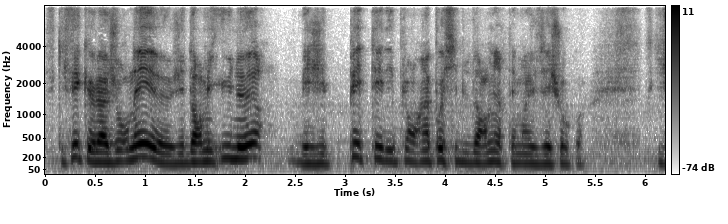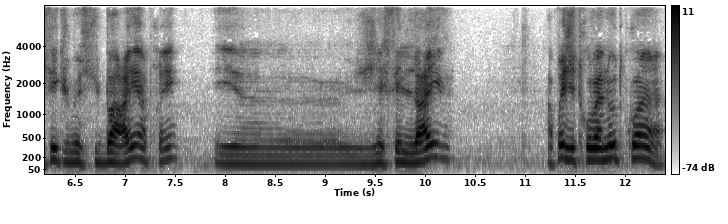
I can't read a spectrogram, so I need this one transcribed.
Ce qui fait que la journée, euh, j'ai dormi une heure, mais j'ai pété des plombs. Impossible de dormir tellement il faisait chaud. Ce qui fait que je me suis barré après. Et j'ai fait le live. Après, j'ai trouvé un autre coin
